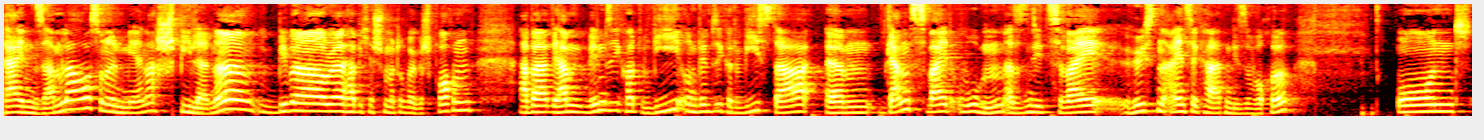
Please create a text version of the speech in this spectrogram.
reinen Sammler aus, sondern mehr nach Spieler. Ne? Bibarel habe ich ja schon mal drüber gesprochen. Aber wir haben Whimsicott V und Whimsicott V-Star ähm, ganz weit oben. Also sind die zwei höchsten Einzelkarten diese Woche. Und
